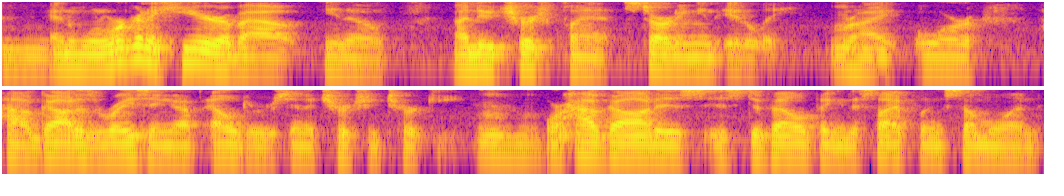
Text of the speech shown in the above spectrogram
Mhm. And when we're going to hear about, you know, a new church plant starting in Italy, Mhm. right, or how God is raising up elders in a church in Turkey, Mhm. or how God is is developing and discipling someone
